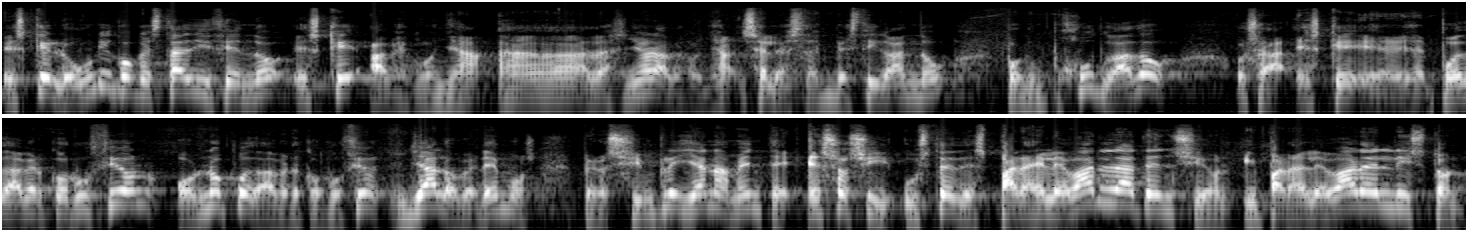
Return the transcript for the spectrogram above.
es que lo único que está diciendo es que a Begoña, a la señora Begoña, se la está investigando por un juzgado. O sea, es que eh, puede haber corrupción o no puede haber corrupción, ya lo veremos, pero simple y llanamente, eso sí, ustedes para elevar la tensión y para elevar el listón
